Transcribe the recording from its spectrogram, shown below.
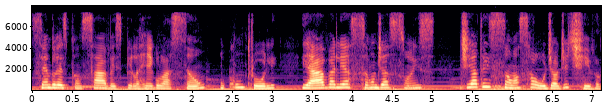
sendo responsáveis pela regulação, o controle e a avaliação de ações de atenção à saúde auditiva,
